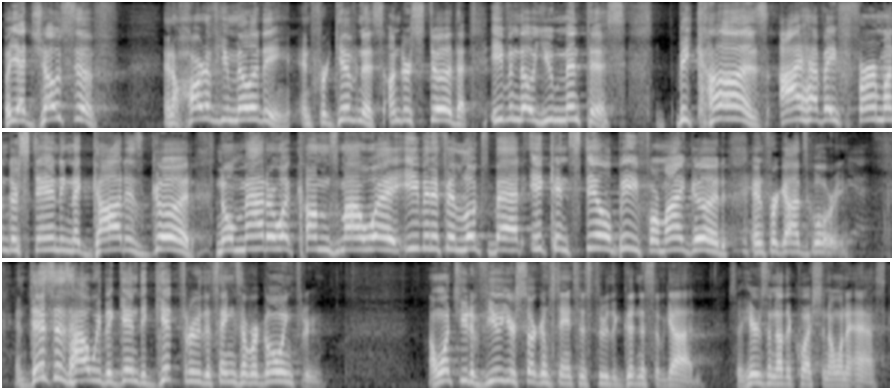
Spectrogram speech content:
But yet, Joseph, and a heart of humility and forgiveness understood that even though you meant this, because I have a firm understanding that God is good, no matter what comes my way, even if it looks bad, it can still be for my good and for God's glory. And this is how we begin to get through the things that we're going through. I want you to view your circumstances through the goodness of God. So here's another question I want to ask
